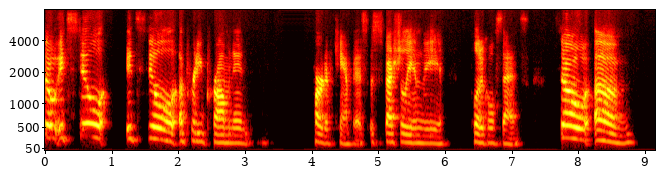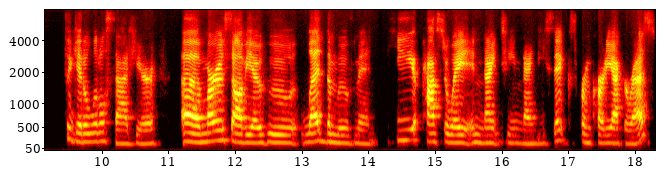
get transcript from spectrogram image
So it's still it's still a pretty prominent part of campus, especially in the political sense. So, um, to get a little sad here, uh, Mario Savio, who led the movement, he passed away in 1996 from cardiac arrest.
